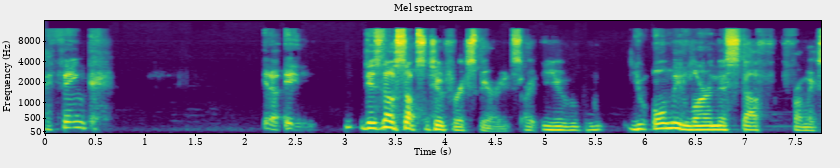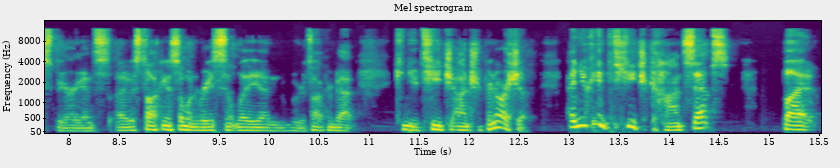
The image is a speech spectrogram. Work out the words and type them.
I think, you know, it, there's no substitute for experience. Right? You you only learn this stuff from experience. I was talking to someone recently, and we were talking about can you teach entrepreneurship? And you can teach concepts, but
